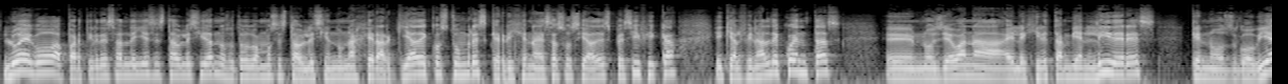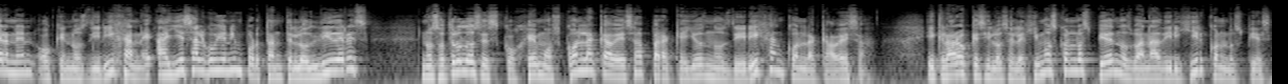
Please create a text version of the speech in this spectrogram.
Luego, a partir de esas leyes establecidas, nosotros vamos estableciendo una jerarquía de costumbres que rigen a esa sociedad específica y que al final de cuentas eh, nos llevan a elegir también líderes que nos gobiernen o que nos dirijan. Eh, ahí es algo bien importante. Los líderes nosotros los escogemos con la cabeza para que ellos nos dirijan con la cabeza. Y claro que si los elegimos con los pies, nos van a dirigir con los pies.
